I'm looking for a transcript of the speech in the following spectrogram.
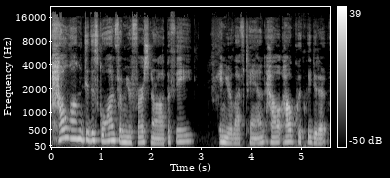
How long did this go on from your first neuropathy in your left hand? How how quickly did it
